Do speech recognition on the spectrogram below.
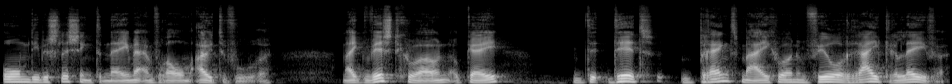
om die beslissing te nemen en vooral om uit te voeren. Maar ik wist gewoon: oké, dit brengt mij gewoon een veel rijker leven.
